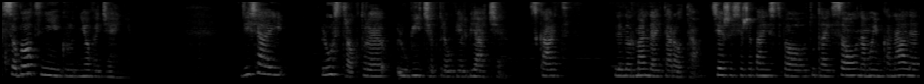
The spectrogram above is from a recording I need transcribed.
sobotni, grudniowy dzień. Dzisiaj lustro, które lubicie, które uwielbiacie, z kart Lenormanda i Tarota. Cieszę się, że Państwo tutaj są na moim kanale.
